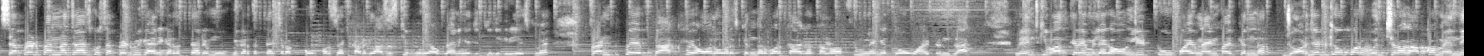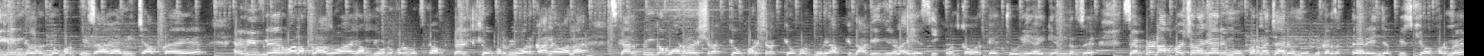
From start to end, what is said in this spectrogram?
सेपरेट पहनना चाहे इसको सेपरेट भी कैरी कर सकते हैं रिमूव भी कर सकते हैं, चरक को ऊपर से कट ग्लासेस की पूरी आउटलाइनिंग है जितनी दिख रही है इसमें। फ्रंट पे बैक पे ऑल ओवर इसके अंदर वर्क आएगा कलर ऑप्शन मिलेंगे, दो व्हाइट एंड ब्लैक रेंज की बात करें, मिलेगा only two five nine five के अंदर। जॉर्जेट के ऊपर विद चरक आपका मेहंदी ग्रीन कलर के ऊपर पीस आएगा, नीचे आपका ये हैवी फ्लेयर वाला प्लाजो आएगा ब्यूटीफुल इसका बेल्ट के ऊपर भी वर्क आने वाला है। स्कैल्पिंग का बॉर्डर है श्रक के ऊपर श्रक के ऊपर पूरी आपकी धागे की कढ़ाई है सीक्वेंस का वर्क है, चोली आएगी अंदर से। सेपरेट आपका श्रक है रिमूव करना चाहे रिमूव भी कर सकते हैं। रेंज ऑफ़ पीस की ऑफ़र में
